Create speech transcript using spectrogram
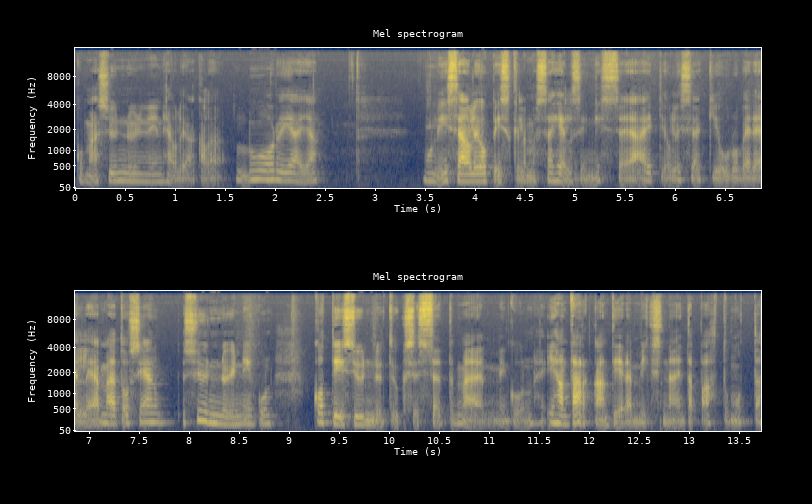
kun mä synnyin, niin he olivat aika nuoria ja mun isä oli opiskelemassa Helsingissä ja äiti oli siellä Kiuruvedellä. Ja mä tosiaan synnyin niin kuin kotisynnytyksessä, että mä en niin kuin ihan tarkkaan tiedä, miksi näin tapahtui, mutta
